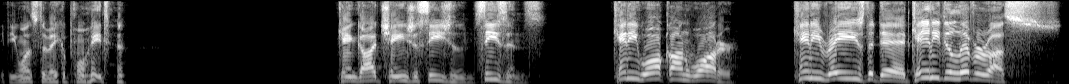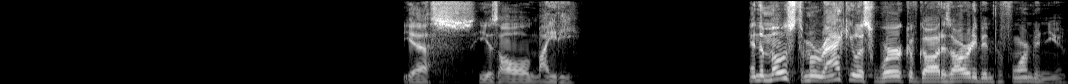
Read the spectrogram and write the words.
if he wants to make a point. Can God change the season, seasons? Can he walk on water? Can he raise the dead? Can he deliver us? Yes, he is almighty. And the most miraculous work of God has already been performed in you.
